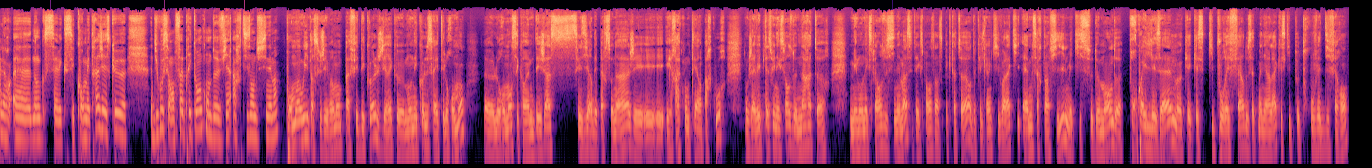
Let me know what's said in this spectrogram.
Alors, euh, donc c'est avec ces courts métrages. Est-ce que, euh, du coup, c'est en fabriquant qu'on devient artisan du cinéma? Pour moi, oui, parce que j'ai vraiment pas fait d'école. Je dirais que mon école, ça a été le roman. Euh, le roman, c'est quand même déjà saisir des personnages et, et, et raconter un parcours. Donc j'avais peut-être une expérience de narrateur, mais mon expérience de cinéma, c'était l'expérience d'un spectateur, de quelqu'un qui voilà, qui aime certains films et qui se demande pourquoi il les aime, qu'est-ce qu'il pourrait faire de cette manière-là, qu'est-ce qu'il peut trouver de différent.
